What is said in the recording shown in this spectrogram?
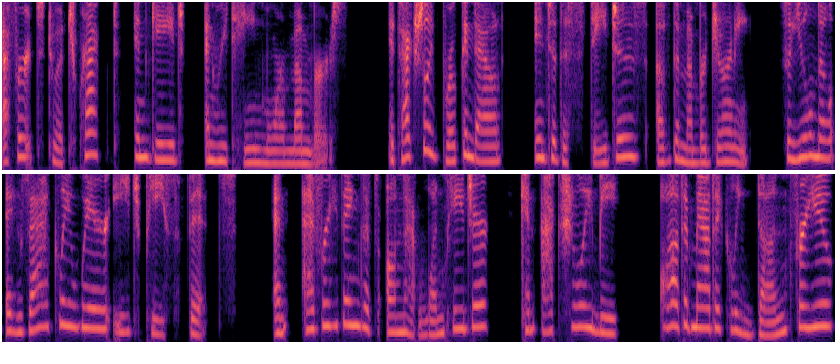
efforts to attract, engage, and retain more members. It's actually broken down into the stages of the member journey, so you'll know exactly where each piece fits. And everything that's on that one pager can actually be automatically done for you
